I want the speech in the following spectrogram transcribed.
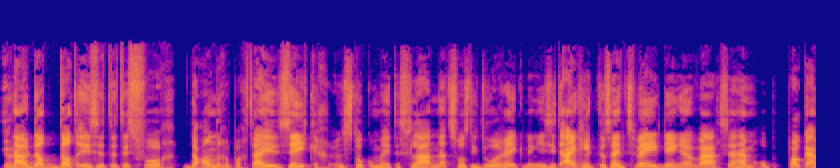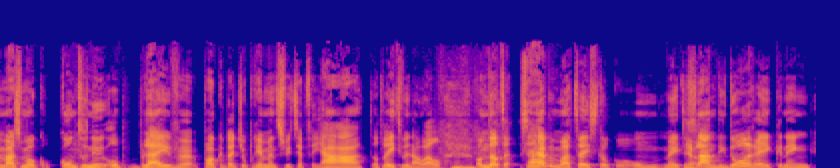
Ja. Nou, dat, dat is het. Het is voor de andere partijen zeker een stok om mee te slaan. Net zoals die doorrekening. Je ziet eigenlijk, er zijn twee dingen waar ze hem op pakken. En waar ze hem ook continu op blijven pakken. Dat je op een gegeven moment zoiets hebt van, ja, dat weten we nou wel. Omdat ze hebben maar twee stokken om mee te Ja. slaan. Die doorrekening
